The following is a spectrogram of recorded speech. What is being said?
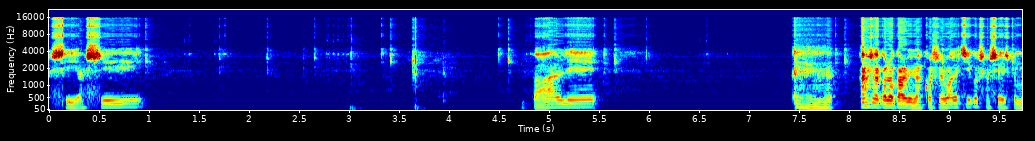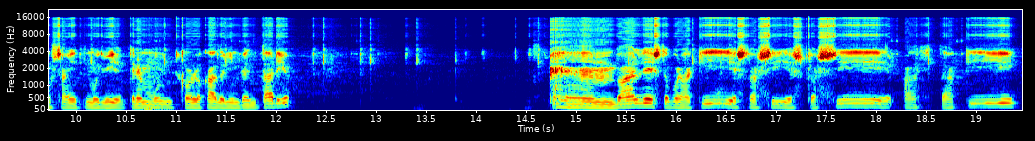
Así, así. Vale. Eh, vamos a colocar bien las cosas, ¿vale, chicos? Así es que hemos muy bien, tener muy colocado el inventario. Em, vale, esto por aquí, esto así, esto así, hasta aquí.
